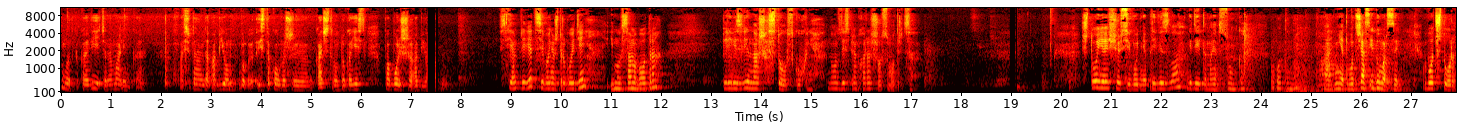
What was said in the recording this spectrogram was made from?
Вот какая, видите, она маленькая. А сюда надо объем из такого же качества, но только есть побольше объем. Всем привет! Сегодня же другой день, и мы с самого утра перевезли наш стол с кухни. Но он здесь прям хорошо смотрится. Что я еще сегодня привезла? Где это моя сумка? Вот она. А, нет, вот сейчас иду, Марсель. Вот шторы.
